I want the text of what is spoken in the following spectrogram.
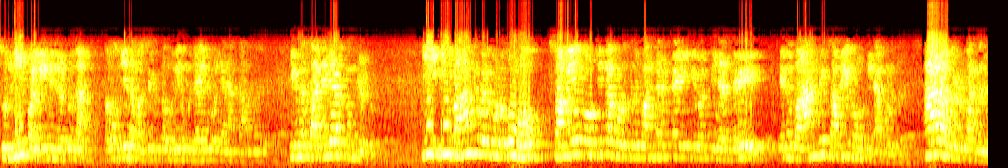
സുന്നി പള്ളിയിൽ നിന്ന് കേട്ടുക സൗഹീദ മസ്ജിദ് സൗഹീദ മുജാഹിദ് പോലെയാണ് കാണുന്നത്. ഇന്ന് സകലയിടത്തും കേട്ടു. ഈ ഈ ബാങ്ക് ഇവർ കൊടുക്കുമ്പോ സമയം നോക്കിയിട്ടാ കൊടുത്തത് പന്ത്രണ്ട് ഇരുപത്തിരണ്ട് എന്ന് ബാങ്ക് സമയം നോക്കിയിട്ടാ കൊടുത്തത്. ആരാ അവരോട് പറഞ്ഞത്?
